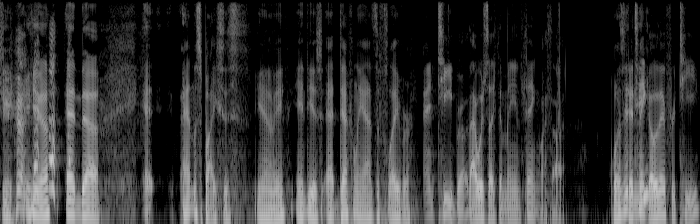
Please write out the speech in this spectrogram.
you know, and uh, and the spices. You know what I mean? India's it definitely adds the flavor. and tea, bro. That was like the main thing. I thought. Was it Didn't tea? they go there for tea?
